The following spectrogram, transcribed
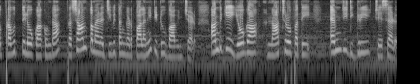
ప్రవృత్తిలో కాకుండా ప్రశాంతమైన జీవితం గడపాలని టిటు భావించాడు. అందుకే యోగా నాచురోపతి ఎండి డిగ్రీ చేశాడు.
